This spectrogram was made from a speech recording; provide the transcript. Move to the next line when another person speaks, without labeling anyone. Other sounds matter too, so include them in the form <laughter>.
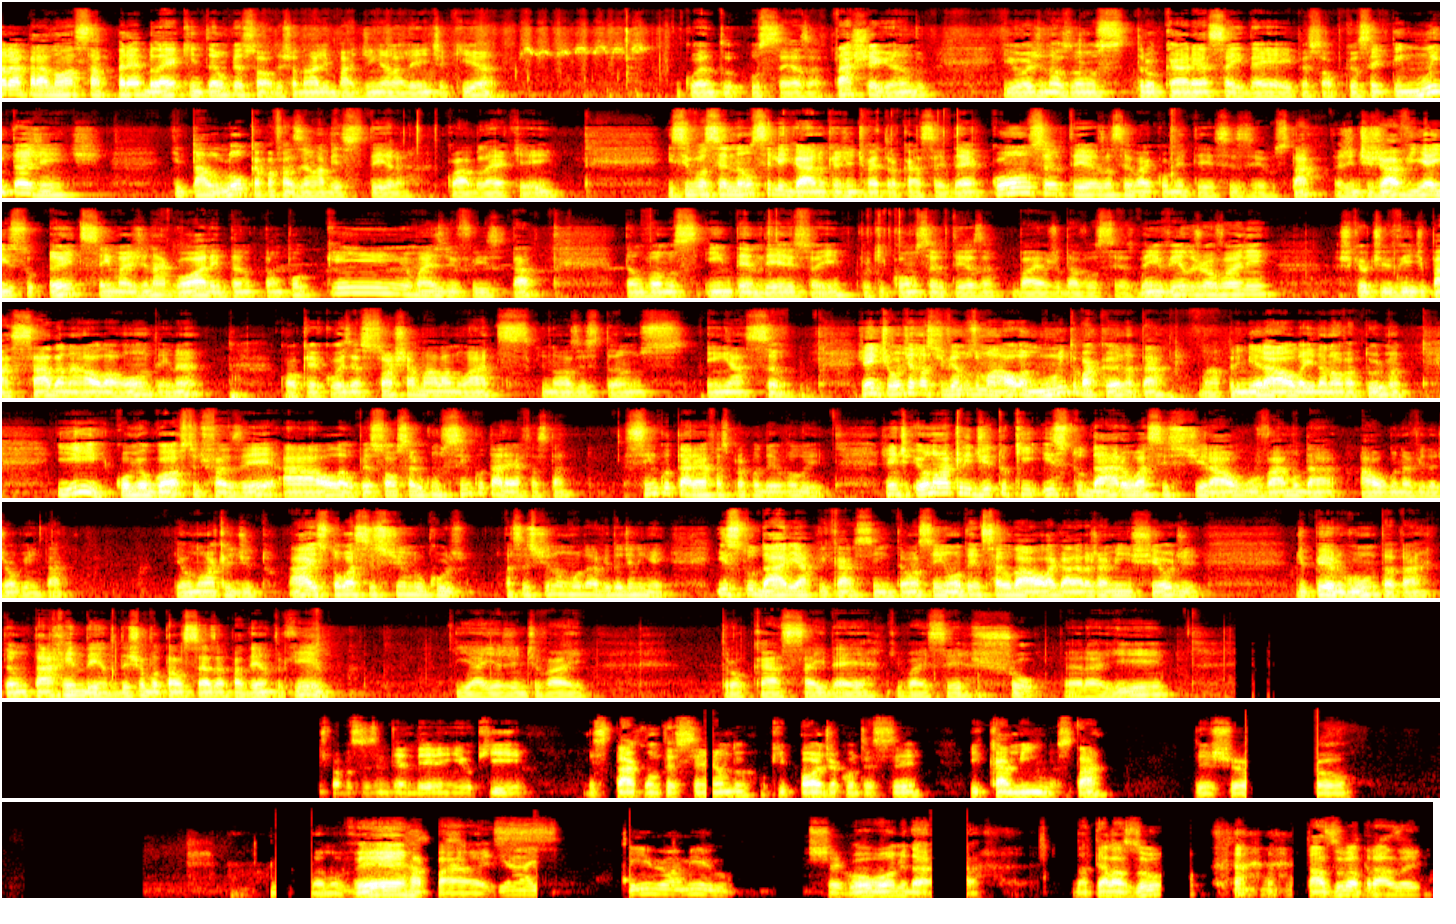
Bora para nossa pré-black, então, pessoal. Deixa eu dar uma limpadinha na lente aqui, ó. Enquanto o César tá chegando. E hoje nós vamos trocar essa ideia aí, pessoal, porque eu sei que tem muita gente que tá louca para fazer uma besteira com a Black aí. E se você não se ligar no que a gente vai trocar essa ideia, com certeza você vai cometer esses erros, tá? A gente já via isso antes, você imagina agora, então tá um pouquinho mais difícil, tá? Então vamos entender isso aí, porque com certeza vai ajudar vocês. Bem-vindo, Giovanni. Acho que eu te vi de passada na aula ontem, né? Qualquer coisa é só chamar lá no Whats que nós estamos em ação. Gente, ontem nós tivemos uma aula muito bacana, tá? Uma primeira aula aí da nova turma. E, como eu gosto de fazer, a aula, o pessoal saiu com cinco tarefas, tá? Cinco tarefas para poder evoluir. Gente, eu não acredito que estudar ou assistir algo vá mudar algo na vida de alguém, tá? Eu não acredito. Ah, estou assistindo o curso. Assistir não muda a vida de ninguém. Estudar e aplicar, sim. Então, assim, ontem a gente saiu da aula, a galera já me encheu de, de pergunta, tá? Então tá rendendo. Deixa eu botar o César para dentro aqui. E aí a gente vai trocar essa ideia que vai ser show. Pera aí. Para vocês entenderem o que está acontecendo, o que pode acontecer e caminhos, tá? Deixa eu Vamos ver, rapaz.
E aí, aí, meu amigo?
Chegou o homem da, da tela azul. <laughs> tá azul atrás aí.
